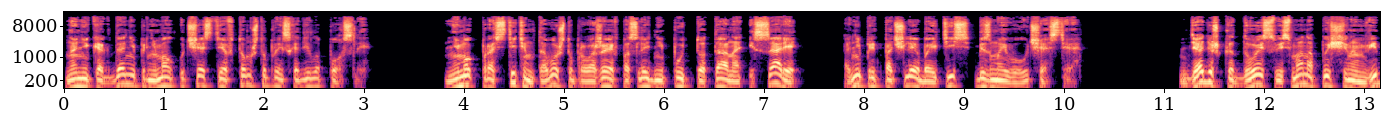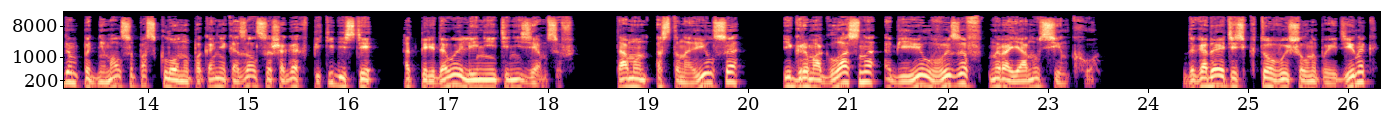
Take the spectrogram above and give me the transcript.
но никогда не принимал участия в том, что происходило после. Не мог простить им того, что, провожая в последний путь Тотана и Сари, они предпочли обойтись без моего участия. Дядюшка Дой с весьма напыщенным видом поднимался по склону, пока не оказался в шагах в пятидесяти от передовой линии тенеземцев. Там он остановился и громогласно объявил вызов на Раяну Сингху. Догадайтесь, кто вышел на поединок?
